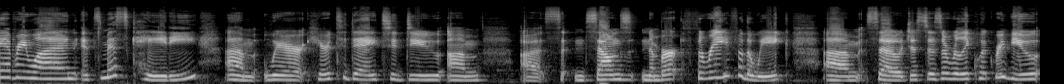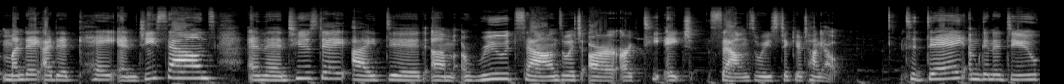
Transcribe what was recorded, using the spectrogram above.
everyone, it's Miss Katie. Um, we're here today to do um, uh, sounds number three for the week. Um, so just as a really quick review, Monday I did K and G sounds, and then Tuesday I did um, rude sounds, which are our TH sounds where you stick your tongue out. Today I'm gonna do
